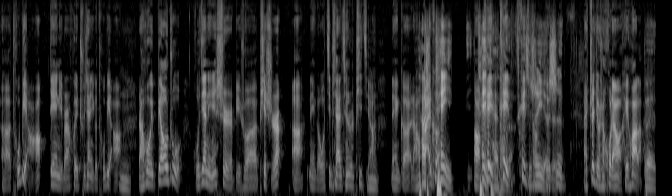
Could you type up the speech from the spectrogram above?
呃，图表电影里边会出现一个图表，嗯，然后会标注胡建林是，比如说 P 十啊，那个我记不起来清楚是 P 几啊，那个然后白客 K 啊 K K K 其实也是，哎，这就是互联网黑化了。对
